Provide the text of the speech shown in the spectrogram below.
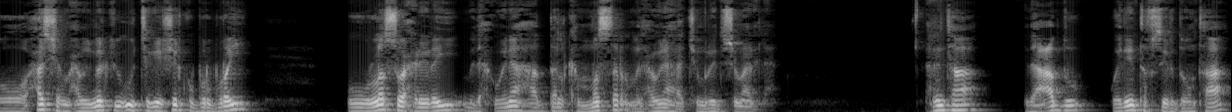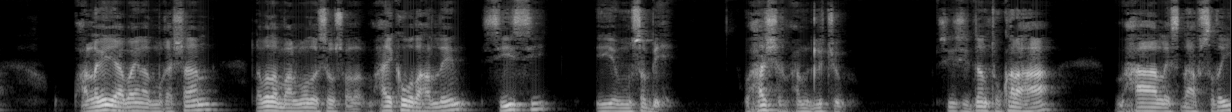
oo xasan sheekh maxamed markii uu tegay shirku burburay uu la soo xidhiiray madaxweynaha dalka masar madaxweynaha jamhuuriyadda somalilan arrintaa idaacaddu waa idiin tafsiiri doontaa. Waxaa laga yaabaa inaad maqashaan labada maalmood ee soo socda. Maxay ka wada hadleen siisi iyo musabix? Xasan sheekh maxamed la joogo. Siisi dantu ka lahaa maxaa la isdhaafsaday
